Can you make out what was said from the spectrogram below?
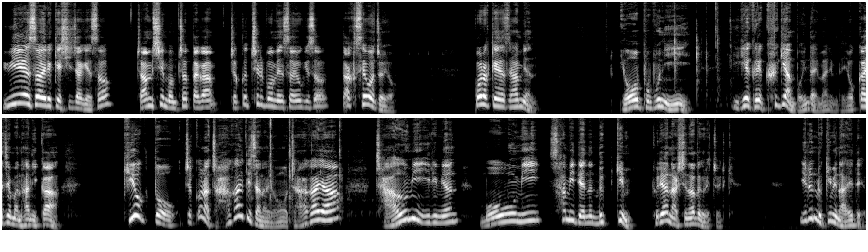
위에서 이렇게 시작해서 잠시 멈췄다가 저 끝을 보면서 여기서 딱 세워줘요. 그렇게 해서 하면 요 부분이 이게 그래 크게 안 보인다 이 말입니다. 요까지만 하니까 기억도 어쨌거나 작아야 되잖아요. 작아야 자음이 1이면 모음이 3이 되는 느낌. 그래야 날씬하다 그랬죠. 이렇게. 이런 느낌이 나야 돼요.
